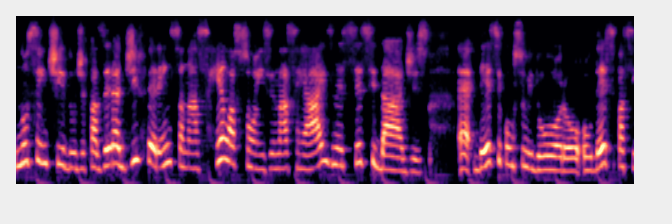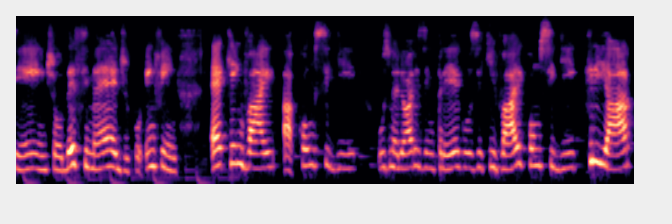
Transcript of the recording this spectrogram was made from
no sentido de fazer a diferença nas relações e nas reais necessidades é, desse consumidor, ou, ou, desse paciente, ou desse médico, enfim, é quem vai a, conseguir os melhores empregos e que vai conseguir criar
